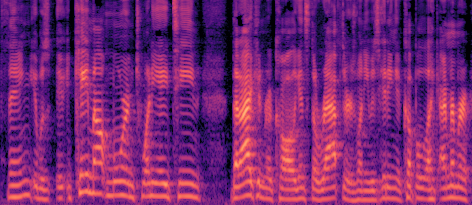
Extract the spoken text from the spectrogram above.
thing. It was it came out more in 2018 that I can recall against the Raptors when he was hitting a couple like I remember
